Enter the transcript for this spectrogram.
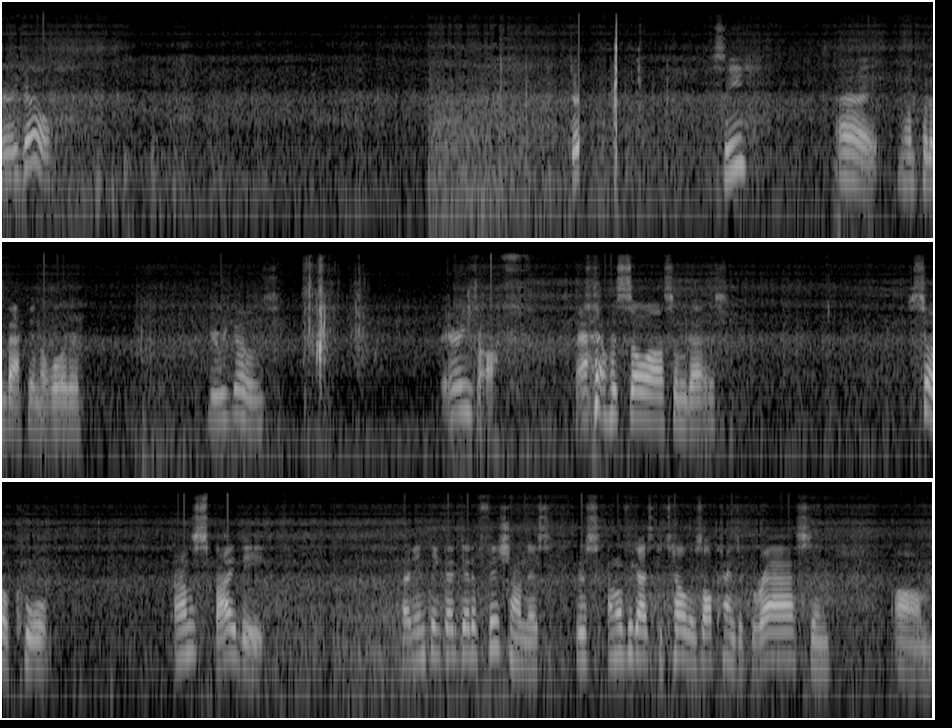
There we go. There. See? Alright, I'm going to put him back in the water. Here he goes. There he's off. That was so awesome, guys. So cool. On a spy bait. I didn't think I'd get a fish on this. There's, I don't know if you guys could tell, there's all kinds of grass and um,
